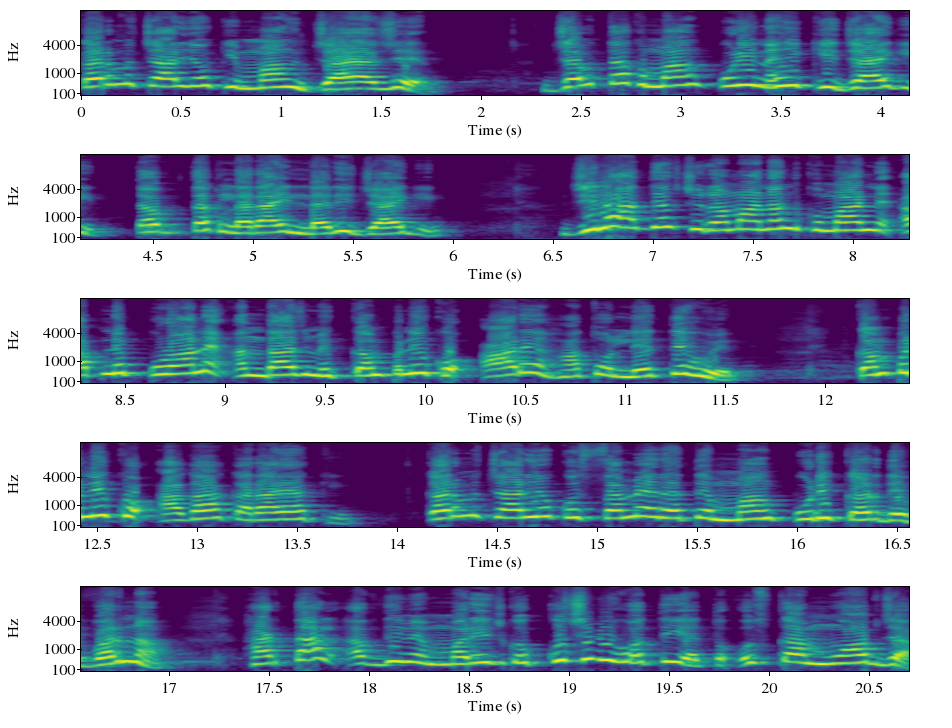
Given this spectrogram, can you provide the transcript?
कर्मचारियों की मांग जायज़ है। जब तक मांग पूरी नहीं की जाएगी, तब तक लड़ाई लड़ी जाएगी। जिला अध्यक्ष रमानंद कुमार ने अपने पुराने अंदाज में कंपनी को आड़े हाथों लेते हुए कंपनी को आगाह कराया कि कर्मचारियों को समय रहते मांग पूरी कर दे, वरना हड़ताल अवधि में मरीज़ को कुछ भी होती है तो उसका मुआवजा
